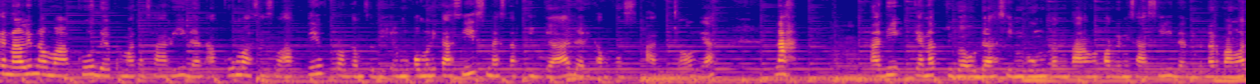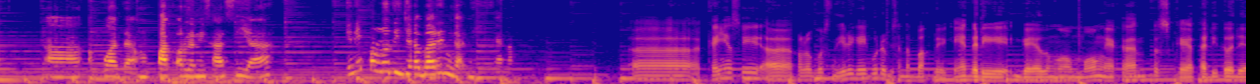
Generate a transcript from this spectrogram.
kenalin nama aku Dewi Permatasari dan aku mahasiswa aktif program studi ilmu komunikasi semester 3 dari kampus Ancol ya. Nah, tadi Kenneth juga udah singgung tentang organisasi dan benar banget uh, aku ada empat organisasi ya. Ini perlu dijabarin nggak nih Kenneth? Uh, kayaknya sih uh, kalau gue sendiri kayak gue udah bisa nebak deh kayaknya dari gaya lu ngomong ya kan terus kayak tadi tuh ada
